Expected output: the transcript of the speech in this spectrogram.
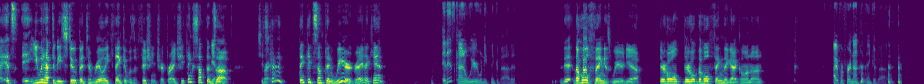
it's it, you would have to be stupid to really think it was a fishing trip, right? She thinks something's Yeah. up. She's Right. got to think it's something weird, right? I can't. It is kind of weird when you think about it. The, the whole thing is weird. Yeah, their whole their whole the whole thing they got going on. I prefer not to think about it.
